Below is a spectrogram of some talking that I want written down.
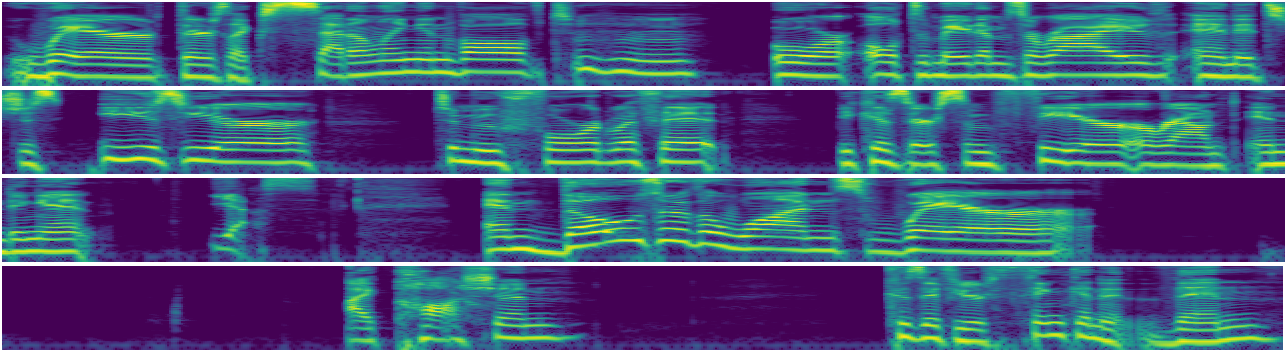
where there's like settling involved, mm-hmm. or ultimatums arrive, and it's just easier to move forward with it because there's some fear around ending it. Yes. And those are the ones where I caution. Because if you're thinking it then,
